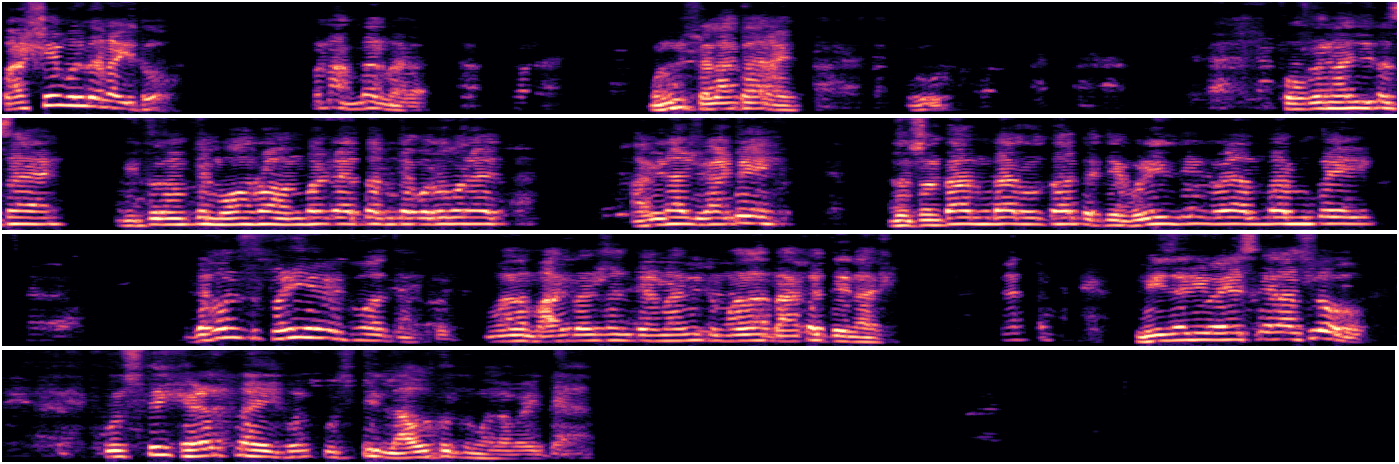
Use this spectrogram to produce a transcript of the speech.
पाचशे मुलगा नाही तो पण आमदार झाला. म्हणून कलाकार आहे. कोकणाजी तसा आहे. इथून आमचे मोहनराव आंबट आहेत आमच्या बरोबर आहेत. अविनाश घाटे जो स्वतः आमदार होता त्याचे वडील तीन वेळा आमदार होते. जबरदस्त फळी आहे मी तुम्हाला सांगतो. तुम्हाला मार्गदर्शन करणारी तुम्हाला ताकद देणार. मी जरी वयस्कर असलो कुस्ती खेळत नाही पण कुस्ती लावतो तुम्हाला माहिती आहे.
